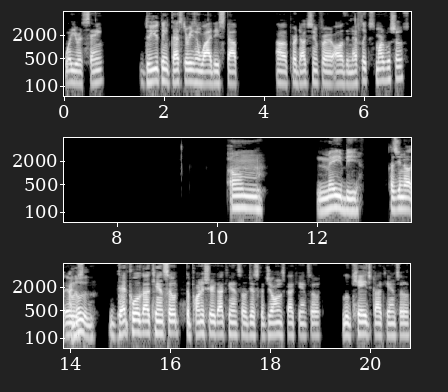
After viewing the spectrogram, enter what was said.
what you were saying. Do you think that's the reason why they stopped uh, production for all the Netflix Marvel shows? Um, maybe. Because you know it was know Deadpool got canceled, The Punisher got canceled, Jessica Jones got canceled, Luke Cage got canceled.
